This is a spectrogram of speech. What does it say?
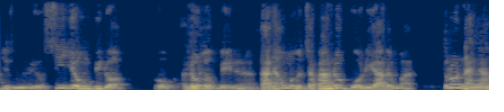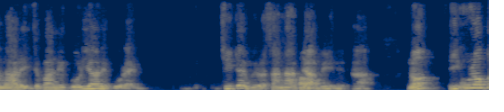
ပြည်သူတွေကိုစီယုံပြီးတော့ဟဟိုအလုပ်လုပ်ပေးနေတာဒါကြောင့်မလို့ဂျပန်တို့ကိုရီးယားတို့မှာသူတို့နိုင်ငံသားတွေဂျပန်တွေကိုရီးယားတွေကိုယ်တိုင်ကြီးတက်ပြီးတော့ဆန္ဒပြပေးနေတာနော်ဒီဥရောပ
